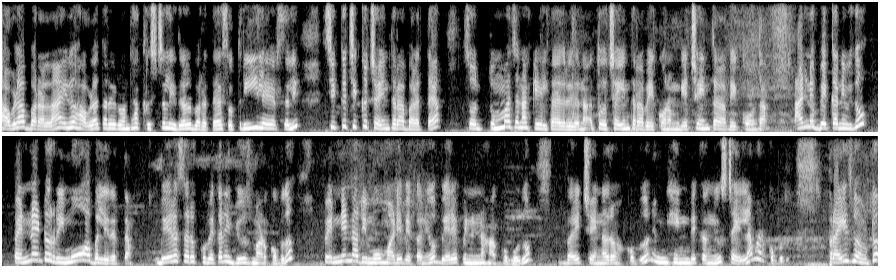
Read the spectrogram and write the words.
ಹವಳ ಬರಲ್ಲ. ಇದು ಹವಳ ಥರ ಇರುವಂತಹ ಕ್ರಿಸ್ಟಲ್ ಇದ್ರಲ್ಲಿ ಬರುತ್ತೆ. ಸೊ ತ್ರೀ ಲೇಯರ್ಸಲ್ಲಿ ಚಿಕ್ಕ ಚಿಕ್ಕ ಚೈನ್ ಥರ ಬರುತ್ತೆ. ಸೊ ತುಂಬ ಜನ ಕೇಳ್ತಾ ಇದ್ರು ಅಥವಾ ಚೈನ್ ಥರ ಬೇಕು ನಮಗೆ ಚೈನ್ ಥರ ಬೇಕು ಅಂತ. ಆ್ಯಂಡ್ ನೀವು ಬೇಕಾ ನೀವು ಇದು ಪೆಂಡೆಂಟ್ ರಿಮೂವಬಲ್ ಇರುತ್ತೆ. ಬೇರೆ ಸರಕು ಬೇಕಾ ನೀವು ಯೂಸ್ ಮಾಡ್ಕೋಬಹುದು ಪೆನ್ನನ್ನ ರಿಮೂವ್ ಮಾಡಿ ಬೇಕಾ ನೀವು ಬೇರೆ ಪೆನ್ನನ್ನ ಹಾಕೋಬಹುದು ಬರೀ ಚೈನ್ ಆದ್ರೂ ಹಾಕೋಬಹುದು ನಿಮ್ಗೆ ಹೆಂಗ್ ಬೇಕಾಗಿ ನೀವು ಸ್ಟೈಲ್ನ ಮಾಡ್ಕೋಬಹುದು ಪ್ರೈಸ್ ಬಂದ್ಬಿಟ್ಟು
